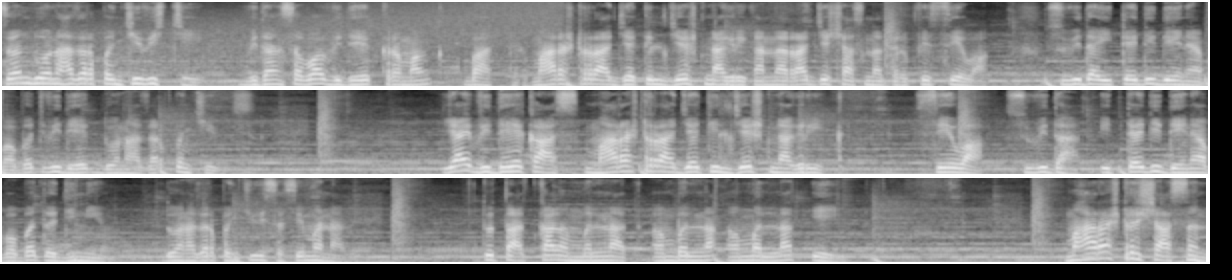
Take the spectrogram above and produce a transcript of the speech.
सन दोन हजार पंचवीसचे विधानसभा विधेयक क्रमांक बहात्तर. महाराष्ट्र राज्यातील ज्येष्ठ नागरिकांना राज्य शासनातर्फे सेवा सुविधा इत्यादी देण्याबाबत विधेयक दोन हजार पंचवीस. या विधेयकास महाराष्ट्र राज्यातील ज्येष्ठ नागरिक सेवा सुविधा इत्यादी देण्याबाबत अधिनियम दोन हजार पंचवीस असे म्हणावे. तो तात्काळ अंमलनात अंमलना अंमलनात येईल. महाराष्ट्र शासन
